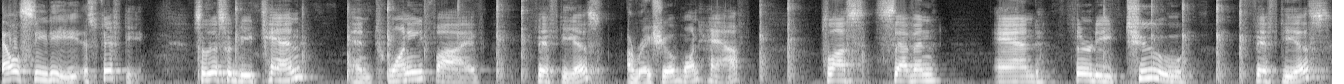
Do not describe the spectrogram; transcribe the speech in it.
LCD is 50. So this would be 10 and 25 50ths, a ratio of 1 half, plus 7 and 32 50ths.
